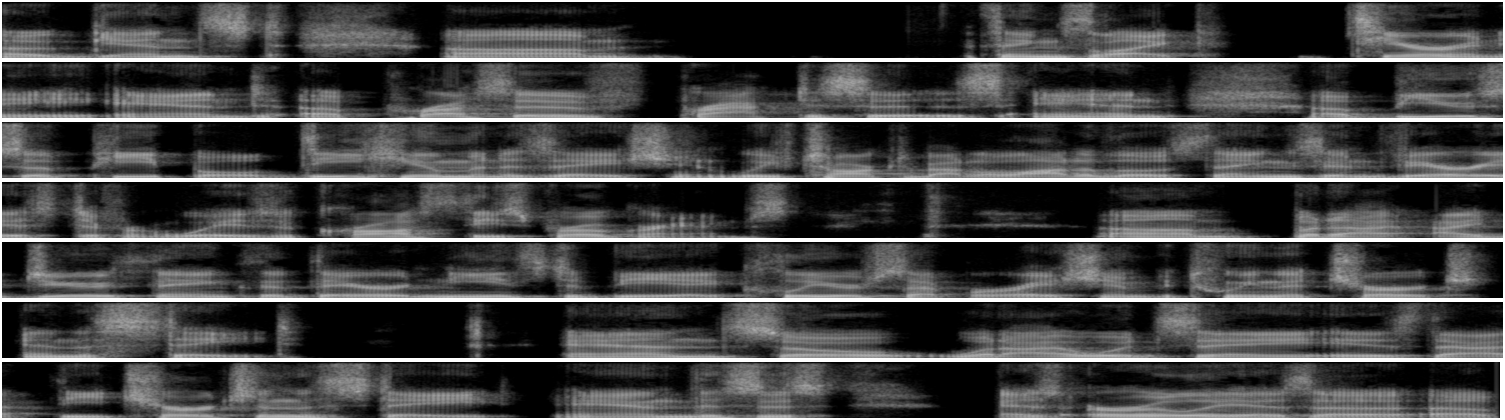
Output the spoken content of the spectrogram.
against um, things like tyranny and oppressive practices and abuse of people, dehumanization. We've talked about a lot of those things in various different ways across these programs. Um, but I, I do think that there needs to be a clear separation between the church and the state. And so what I would say is that the church and the state, and this is as early as a, a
